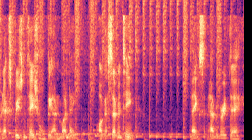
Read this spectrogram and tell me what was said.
Our next presentation will be on Monday, August 17th. Thanks and have a great day.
